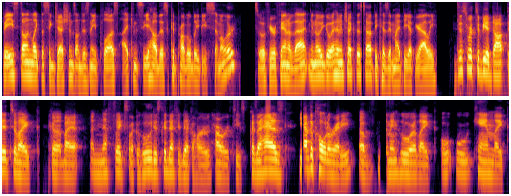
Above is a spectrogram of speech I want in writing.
based on like the suggestions on Disney Plus, I can see how this could probably be similar. So if you're a fan of that, you know, you go ahead and check this out because it might be up your alley. if this were to be adopted to like, like a, by a, a Netflix or like a Hulu, this could definitely be like a horror horror tease because it has you have the cult already of women who are like who, who can like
